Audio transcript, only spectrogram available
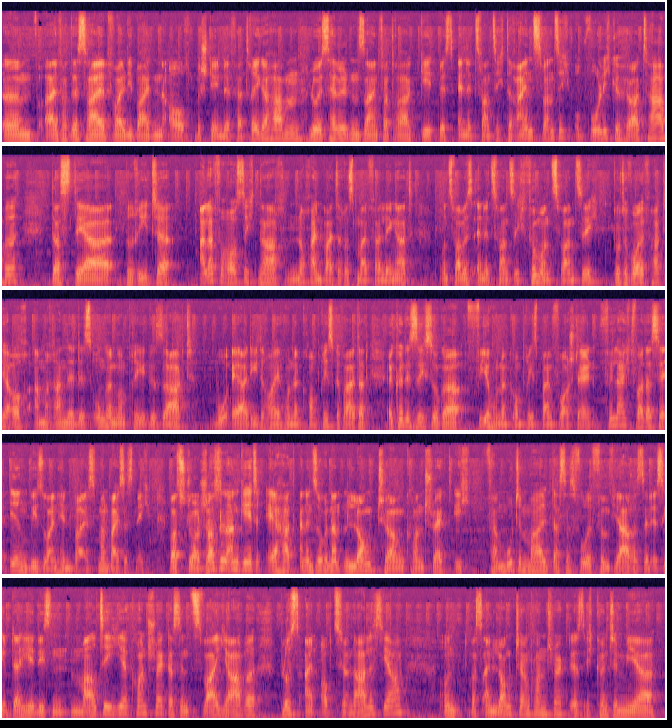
Ähm, einfach deshalb, weil die beiden auch bestehende Verträge haben. Lewis Hamilton, sein Vertrag geht bis Ende 2023, obwohl ich gehört habe, dass der Brite aller Voraussicht nach noch ein weiteres Mal verlängert und zwar bis Ende 2025. Toto Wolf hat ja auch am Rande des Ungarn Grand Prix gesagt, wo er die 300 Grand Prix gefeiert hat, er könnte sich sogar 400 Grand Prix beim vorstellen. Vielleicht war das ja irgendwie so ein Hinweis, man weiß es nicht. Was George Russell angeht, er hat einen sogenannten Long-Term-Contract. Ich vermute mal, dass das wohl fünf Jahre sind. Es gibt ja hier diesen Multi-Year-Contract, das sind zwei Jahre plus ein optionales Jahr. Und was ein Long-Term-Contract ist, ich könnte mir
